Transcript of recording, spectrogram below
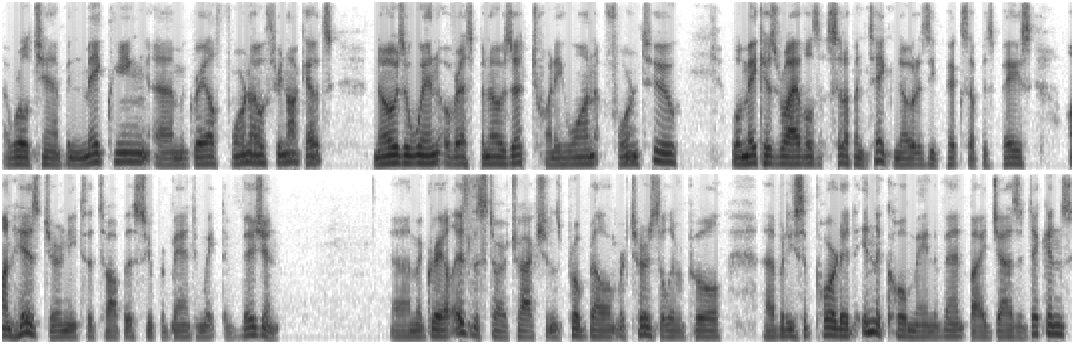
A world champion making uh, McGrail 4 0, three knockouts, knows a win over Espinoza 21 4 2 will make his rivals sit up and take note as he picks up his pace on his journey to the top of the super bantamweight division. Uh, McGrail is the star attractions. Probellum returns to Liverpool, uh, but he's supported in the co-main event by Jazza Dickens,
